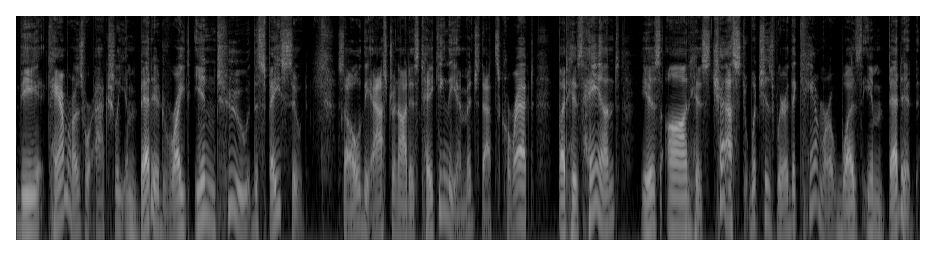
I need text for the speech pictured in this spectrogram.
the cameras were actually embedded right into the spacesuit. So the astronaut is taking the image. That's correct. But his hand is on his chest, which is where the camera was embedded.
